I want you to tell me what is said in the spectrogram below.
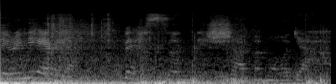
They're the area. Personne n'échappe à mon regard.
